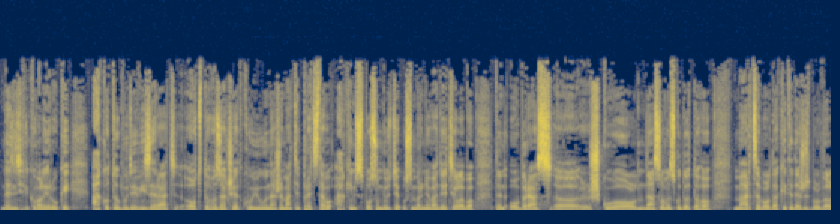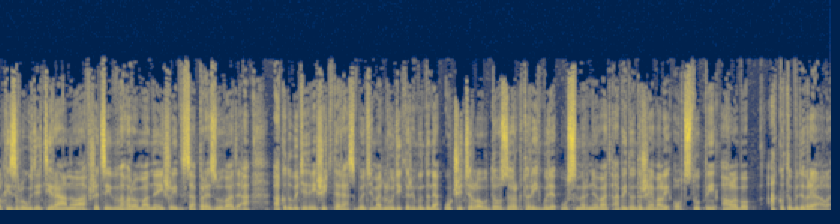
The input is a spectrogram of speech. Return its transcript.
dezinfikovali ruky. Ako to bude vyzerať od toho začiatku júna, že máte predstavu, akým spôsobom budete usmrňovať deti, lebo ten obraz e, škôl na Slovensku do toho marca bol taký teda, že bol veľký zhluk detí ráno ráno a všetci hromadne išli sa prezúvať. A ako to budete riešiť teraz? Budete mať ľudí, ktorí budú teda učiteľov, dozor, ktorých bude usmerňovať, aby dodržiavali odstupy, alebo ako to bude v reále?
